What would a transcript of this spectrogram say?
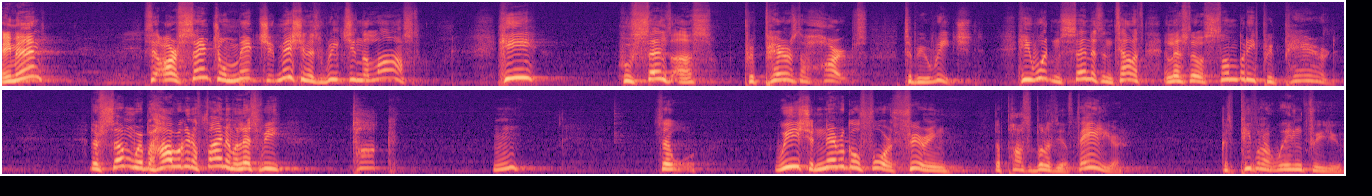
Amen? See, our central mission is reaching the lost. He who sends us prepares the hearts to be reached. He wouldn't send us and tell us unless there was somebody prepared. They're somewhere, but how are we going to find them unless we talk? Hmm? So we should never go forth fearing the possibility of failure because people are waiting for you.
